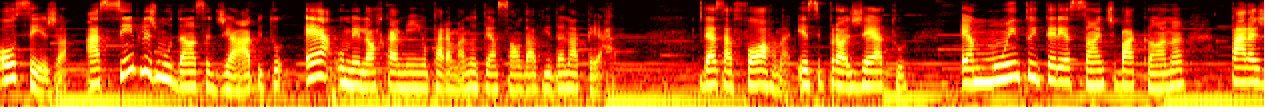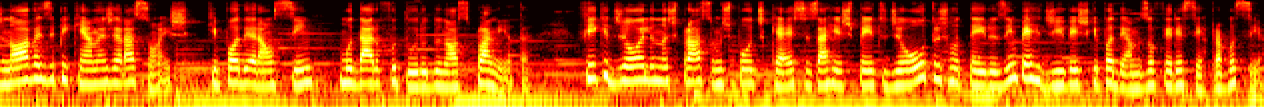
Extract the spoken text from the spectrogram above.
Ou seja, a simples mudança de hábito é o melhor caminho para a manutenção da vida na Terra. Dessa forma, esse projeto é muito interessante e bacana para as novas e pequenas gerações, que poderão sim mudar o futuro do nosso planeta. Fique de olho nos próximos podcasts a respeito de outros roteiros imperdíveis que podemos oferecer para você.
